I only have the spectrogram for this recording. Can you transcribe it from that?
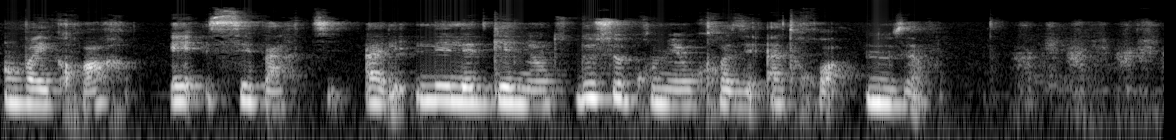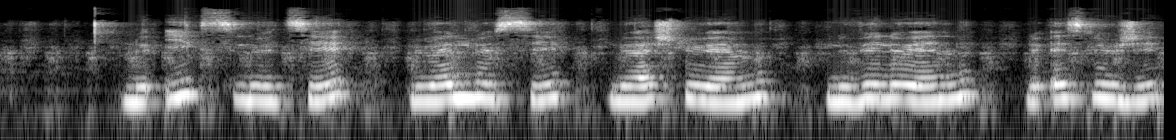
On va y croire. Et c'est parti. Allez, les lettres gagnantes de ce premier croisé à 3, nous avons le X, le T, le L, le C, le H, le M, le V, le N, le S, le G,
